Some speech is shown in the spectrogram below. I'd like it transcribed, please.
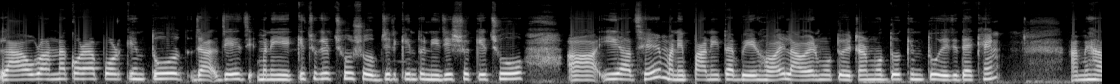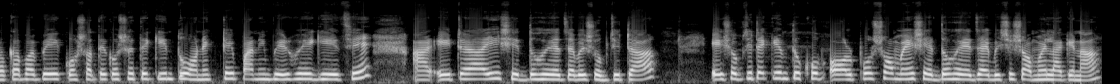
লাউ রান্না করার পর কিন্তু যা- মানে কিছু কিছু সবজির কিন্তু নিজস্ব কিছু ই আছে মানে পানিটা বের হয় লাউয়ের মতো, এটার মধ্যেও কিন্তু এই যে দেখেন, আমি হালকাভাবে কষাতে কষাতে কিন্তু অনেকটাই পানি বের হয়ে গিয়েছে আর এটাই সেদ্ধ হয়ে যাবে সবজিটা। এই সবজিটা কিন্তু খুব অল্প সময়ে সেদ্ধ হয়ে যায়, বেশি সময় লাগে না।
